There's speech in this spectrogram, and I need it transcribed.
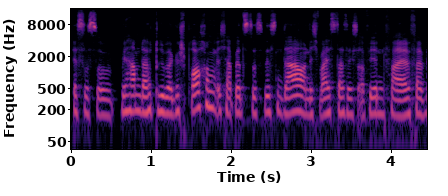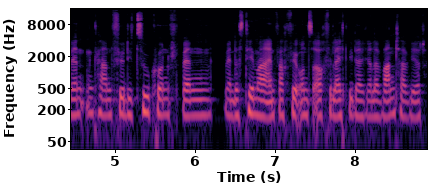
ist es so, wir haben darüber gesprochen, ich habe jetzt das Wissen da und ich weiß, dass ich es auf jeden Fall verwenden kann für die Zukunft, wenn, wenn das Thema einfach für uns auch vielleicht wieder relevanter wird.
